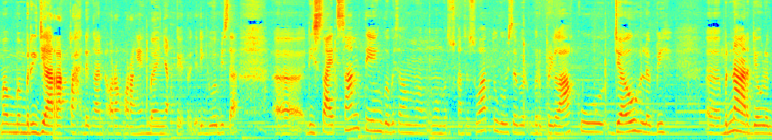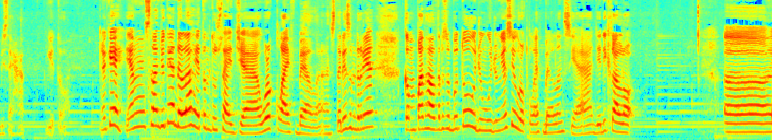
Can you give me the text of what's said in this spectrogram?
memberi jarak lah dengan orang-orang yang banyak gitu jadi gue bisa uh, decide something gue bisa memutuskan sesuatu gue bisa ber berperilaku jauh lebih uh, benar jauh lebih sehat gitu Oke, okay, yang selanjutnya adalah ya tentu saja work life balance. Tadi sebenarnya keempat hal tersebut tuh ujung-ujungnya sih work life balance ya. Jadi kalau uh,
